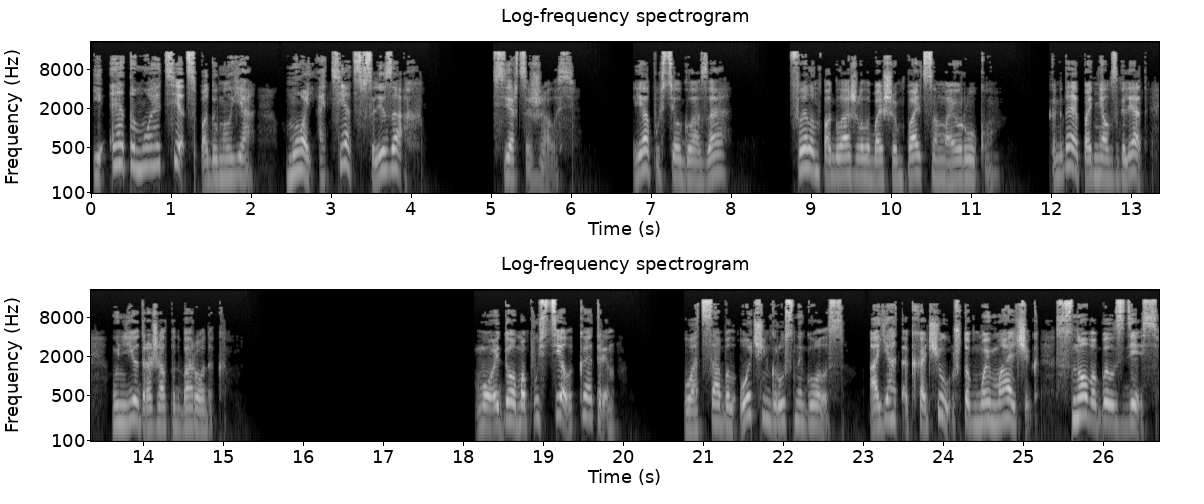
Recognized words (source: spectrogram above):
«И это мой отец», — подумал я. «Мой отец в слезах». Сердце сжалось. Я опустил глаза. Фэллон поглаживала большим пальцем мою руку. Когда я поднял взгляд, у нее дрожал подбородок. «Мой дом опустел, Кэтрин», у отца был очень грустный голос. «А я так хочу, чтобы мой мальчик снова был здесь!»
